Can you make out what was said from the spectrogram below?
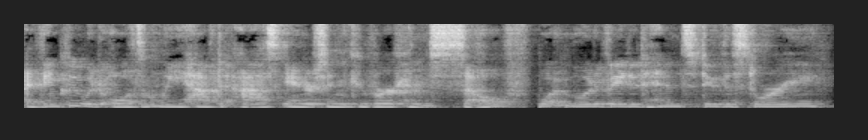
I think we would ultimately have to ask Anderson Cooper himself what motivated him to do the story.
